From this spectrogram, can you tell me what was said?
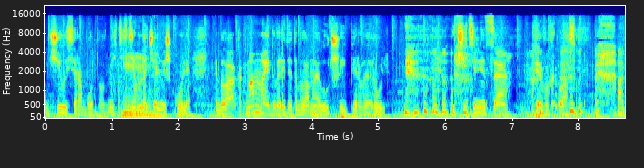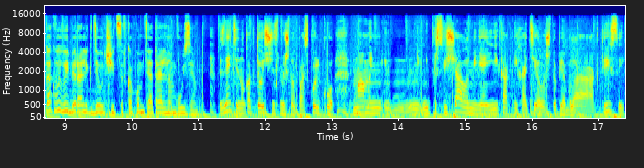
училась и работала вместе с тем в начальной школе. Это была, как мама моя говорит, это была моя лучшая и первая роль. Учительница первых классов. А как вы выбирали, где учиться? В каком театральном вузе? Вы знаете, ну как-то очень смешно, поскольку мама не, просвещала меня и никак не хотела, чтобы я была актрисой,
